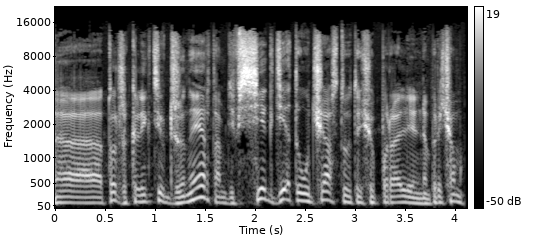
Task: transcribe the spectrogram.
э, тот же коллектив GNR, там, где все где-то участвуют еще параллельно. Причем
